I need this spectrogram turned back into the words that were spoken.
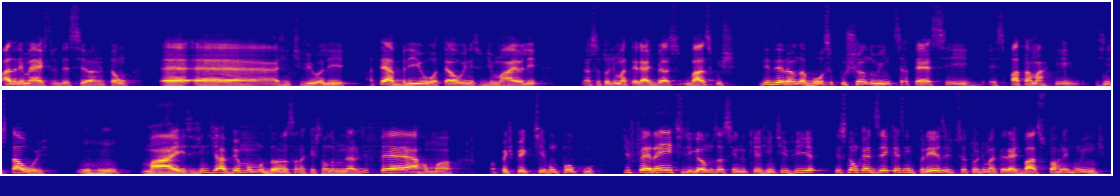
quadrimestre desse ano. Então, é, é, a gente viu ali até abril, até o início de maio ali, né, o setor de materiais básicos liderando a bolsa e puxando o índice até esse, esse patamar que a gente está hoje. Uhum. Mas a gente já vê uma mudança na questão do minério de ferro, uma, uma perspectiva um pouco diferente, digamos assim, do que a gente via. Isso não quer dizer que as empresas do setor de materiais básicos se tornem ruins,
